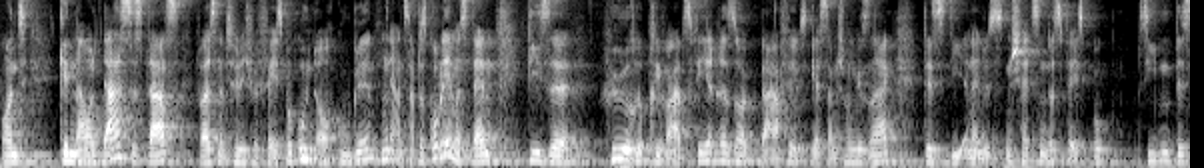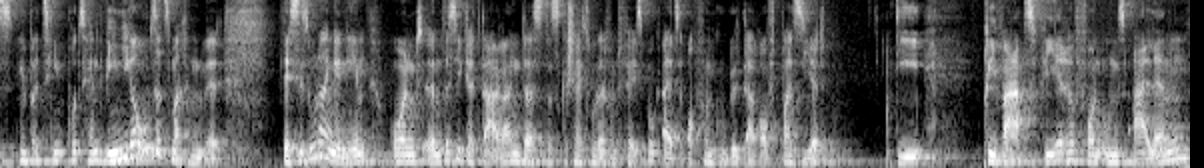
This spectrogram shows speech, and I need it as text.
und genau das ist das, was natürlich für Facebook und auch Google ein ernsthaftes Problem ist, denn diese höhere Privatsphäre sorgt dafür, ist gestern schon gesagt, dass die Analysten schätzen, dass Facebook 7 bis über 10 Prozent weniger Umsatz machen wird. Das ist unangenehm und ähm, das liegt halt daran, dass das Geschäftsmodell von Facebook als auch von Google darauf basiert, die Privatsphäre von uns allen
